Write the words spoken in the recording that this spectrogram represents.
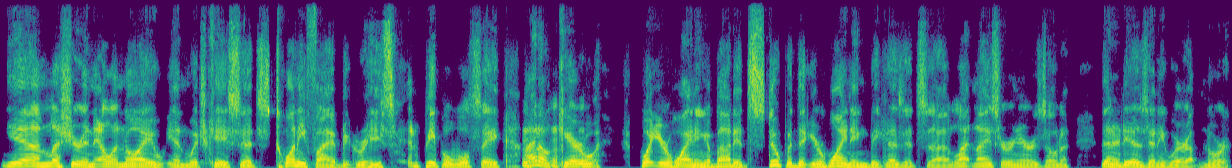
Yeah, unless you're in Illinois, in which case it's 25 degrees, and people will say, I don't care what you're whining about. It's stupid that you're whining because it's uh, a lot nicer in Arizona than it is anywhere up north.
